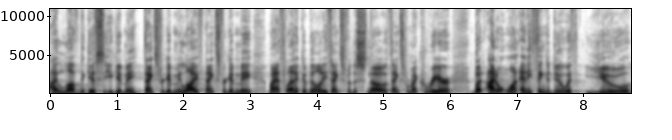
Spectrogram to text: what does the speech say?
I love the gifts that you give me. Thanks for giving me life. Thanks for giving me my athletic ability. Thanks for the snow. Thanks for my career. But I don't want anything to do with you.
